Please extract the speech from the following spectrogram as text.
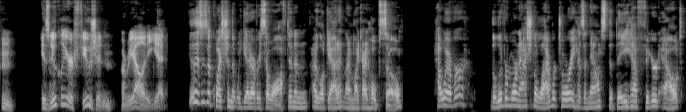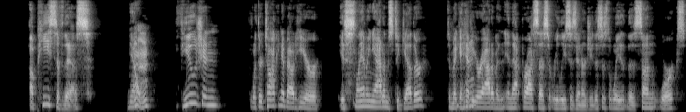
Hmm. Is nuclear fusion a reality yet? Yeah, This is a question that we get every so often, and I look at it and I'm like, I hope so. However, the Livermore National Laboratory has announced that they have figured out a piece of this. Now, Mhm. fusion, what they're talking about here is slamming atoms together to make a Mhm. heavier atom, and in that process, it releases energy. This is the way that the sun works,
